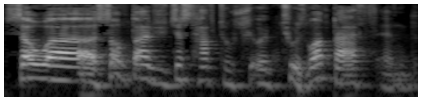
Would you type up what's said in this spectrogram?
So uh, sometimes you just have to choose one path, and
